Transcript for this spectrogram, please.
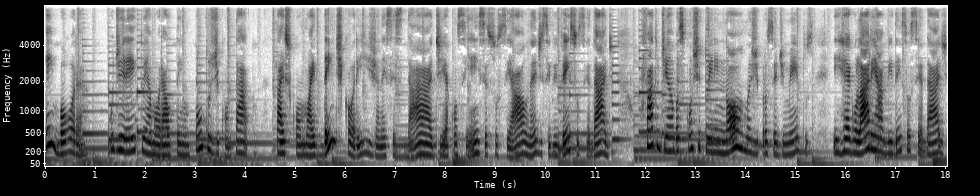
Embora o direito e a moral tenham pontos de contato, tais como a idêntica origem, a necessidade a consciência social né, de se viver em sociedade, o fato de ambas constituírem normas de procedimentos e regularem a vida em sociedade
